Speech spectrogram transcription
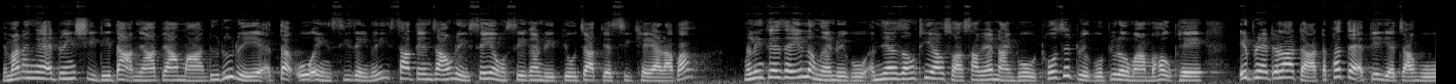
မြန်မာနိုင်ငံအတွင်းရှိဒေသအများပြားမှာလူထုတွေရဲ့အသက်အိုးအိမ်စီးစိမ်တွေစာတင်ကျောင်းတွေစေယုံစေကန်းတွေပြိုကျပျက်စီးခဲ့ရတာပါငလင်ကယ်ဆယ်ရေးလုပ်ငန်းတွေကိုအမြန်ဆုံးထိရောက်စွာဆောင်ရွက်နိုင်ဖို့ထိုးစစ်တွေကိုပြုလုပ်မှာမဟုတ်ဘဲဧပြီတလတာတစ်ဖက်သက်အပြည့်ရဲ့အကြောင်းကို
